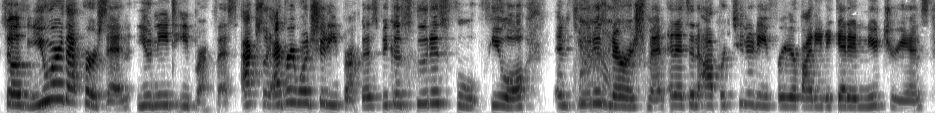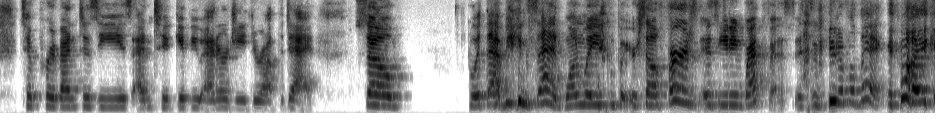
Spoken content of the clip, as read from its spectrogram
So if you are that person, you need to eat breakfast. Actually, everyone should eat breakfast because food is fu- fuel and food is nourishment nourishment and it's an opportunity for your body to get in nutrients to prevent disease and to give you energy throughout the day. So with that being said, one way you can put yourself first is eating breakfast. It's a beautiful thing. like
